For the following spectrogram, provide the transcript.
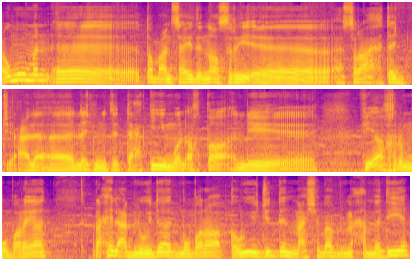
عموما طبعا سعيد الناصري صراحة احتج على لجنة التحكيم والأخطاء اللي في آخر المباريات. راح يلعب الوداد مباراة قوية جدا مع شباب المحمدية.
